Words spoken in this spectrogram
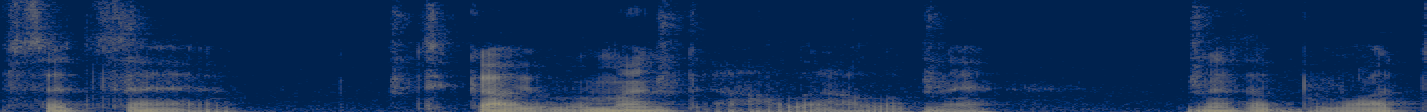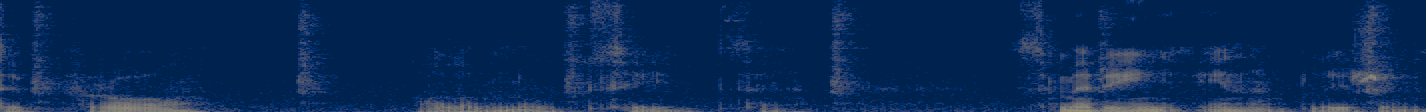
Все це цікаві моменти, але головне не забувати про головну ціль. Це смиріння і наближення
